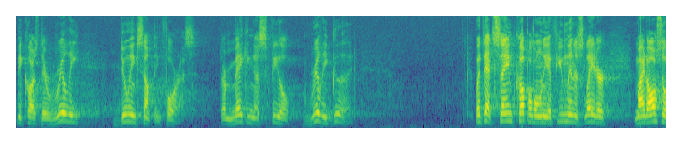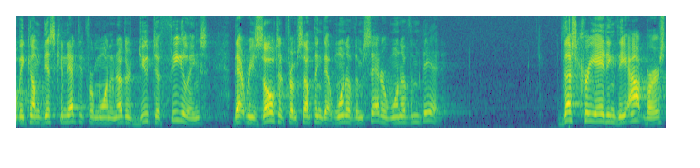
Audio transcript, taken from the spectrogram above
Because they're really doing something for us. They're making us feel really good. But that same couple, only a few minutes later, might also become disconnected from one another due to feelings that resulted from something that one of them said or one of them did. Thus, creating the outburst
